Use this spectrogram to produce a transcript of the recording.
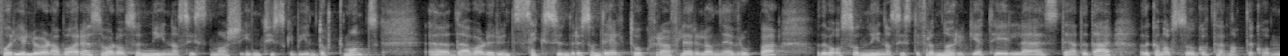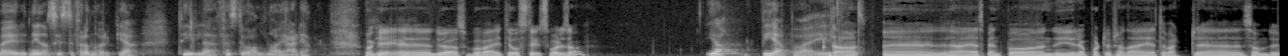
forrige lørdag bare så var det også en nynazistmarsj i den tyske byen Dortmund. Eh, der var det rundt 600 som deltok fra flere land i Europa. Og det var også nynazister fra Norge til eh, stedet der. Og det kan også godt hende at det kommer nynazister fra Norge til eh, festivalen nå i helga. Ok, Du er altså på vei til Åstrids, var det sånn? Ja, vi er på vei dit. Da er jeg spent på nye rapporter fra deg etter hvert som du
